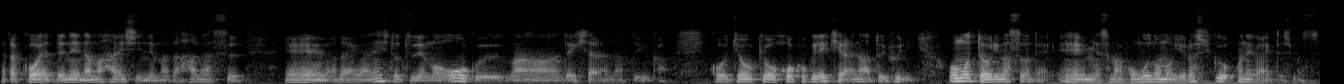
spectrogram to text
またこうやってね、生配信でまた話す、えー、話題がね、一つでも多く、まあ、できたらなというか、こう、状況を報告できたらなというふうに思っておりますので、えー、皆様今後ともよろしくお願いいたします。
